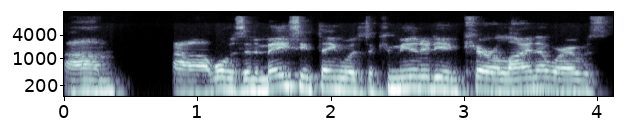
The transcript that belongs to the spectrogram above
Um, uh, what was an amazing thing was the community in Carolina, where I was,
